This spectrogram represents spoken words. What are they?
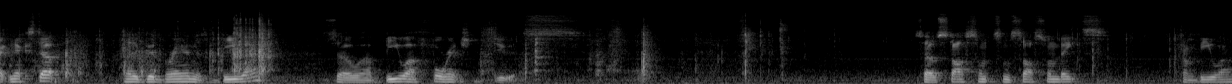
Right, next up, another good brand is Biwaa. So uh, Biwaa four inch Duets. So soft swim, some soft swim baits from Biwaa,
